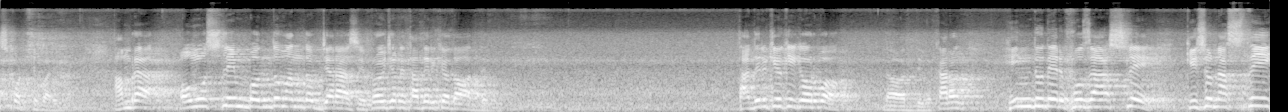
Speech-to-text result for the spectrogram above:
কাজ করতে পারি। আমরা অমুসলিম বন্ধু বান্ধব যারা আছে, প্রয়োজনে তাদেরকেও দাওয়াত দেব। তাদেরকেও কি করব? দাওয়াত দেবে। কারণ হিন্দুদের পূজা আসলে কিছু নাস্তিক,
